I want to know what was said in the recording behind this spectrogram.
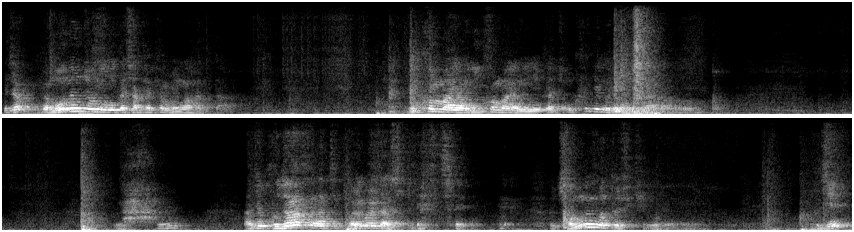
그죠? 그러니까 모는 종이니까 좌표 평면과 같다. 6,0, 2,0이니까 좀 크게 그려야겠다. 야, 아주 고등학생한테 별걸 다 진짜. 접는 것도 시키고 그래. 그지?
